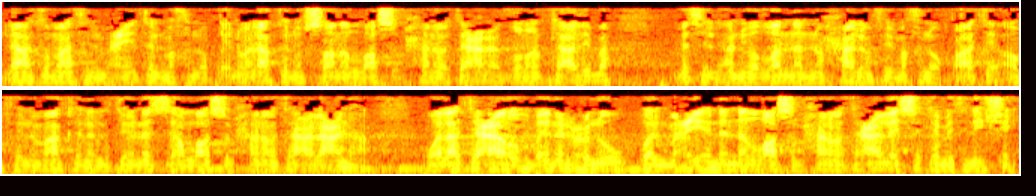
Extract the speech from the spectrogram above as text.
لا تماثل معية المخلوقين ولكن يصان الله سبحانه وتعالى الظن الكاذبة مثل أن يظن أنه حال في مخلوقاته أو في الأماكن التي ينزه الله سبحانه وتعالى عنها. ولا تعارض بين العلو والمعية لأن الله سبحانه وتعالى ليس كمثله شيء.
